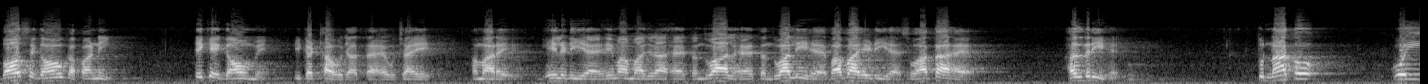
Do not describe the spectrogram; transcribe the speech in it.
बहुत से गाँवों का पानी एक एक गाँव में इकट्ठा हो जाता है। वो चाहे हमारे घेलड़ी है, हेमा माजरा है, तंदवाल है, तंदवाली है, बाबा हेड़ी है, सुहाता है, हल्दरी है। तो ना तो कोई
